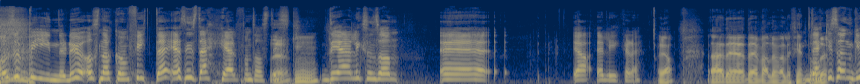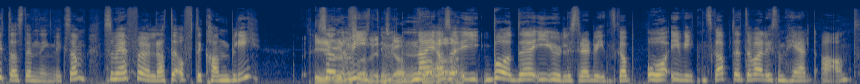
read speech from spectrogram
og så begynner du å snakke om fitte? Jeg syns det er helt fantastisk. Mm. Det er liksom sånn eh, ja, jeg liker det. Ja, Nei, det, det er veldig, veldig fint. Det er ikke sånn guttastemning, liksom, som jeg føler at det ofte kan bli. I Sånn illustrert vitenskap, Nei, altså i, både i uillustrert vitenskap og i vitenskap. Dette var liksom helt annet.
